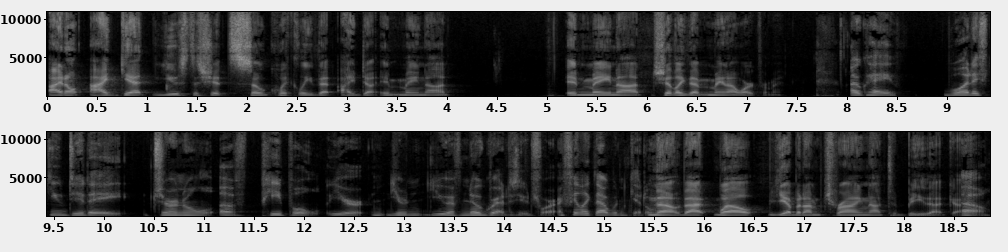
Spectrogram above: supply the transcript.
I don't. I get used to shit so quickly that I don't. It may not. It may not. Shit like that may not work for me. Okay. What if you did a journal of people you're you're you have no gratitude for? I feel like that wouldn't get old. No, that. Well, yeah, but I'm trying not to be that guy. Oh.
